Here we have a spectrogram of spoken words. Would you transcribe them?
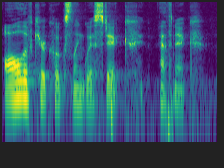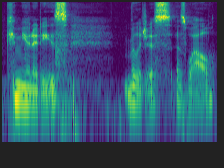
all of Kirkuk's linguistic, ethnic communities, religious as well.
